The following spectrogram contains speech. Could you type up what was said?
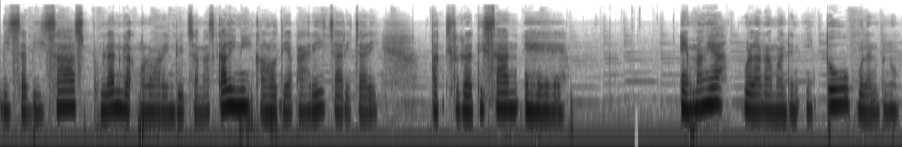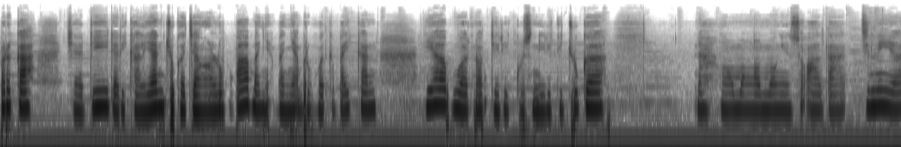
bisa-bisa sebulan gak ngeluarin duit sama sekali nih kalau tiap hari cari-cari takjil gratisan eh emang ya bulan Ramadan itu bulan penuh berkah. Jadi dari kalian juga jangan lupa banyak-banyak berbuat kebaikan. Ya buat not diriku sendiri juga. Nah ngomong-ngomongin soal takjil nih ya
